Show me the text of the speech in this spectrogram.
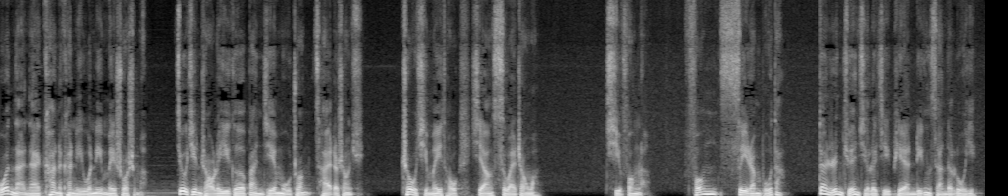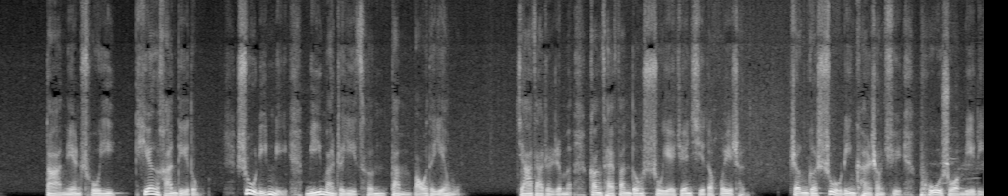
我奶奶看了看李文丽，没说什么，就近找了一个半截木桩踩了上去，皱起眉头向四外张望。起风了，风虽然不大，但仍卷起了几片零散的落叶。大年初一，天寒地冻，树林里弥漫着一层淡薄的烟雾，夹杂着人们刚才翻动树叶卷起的灰尘。整个树林看上去扑朔迷离，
